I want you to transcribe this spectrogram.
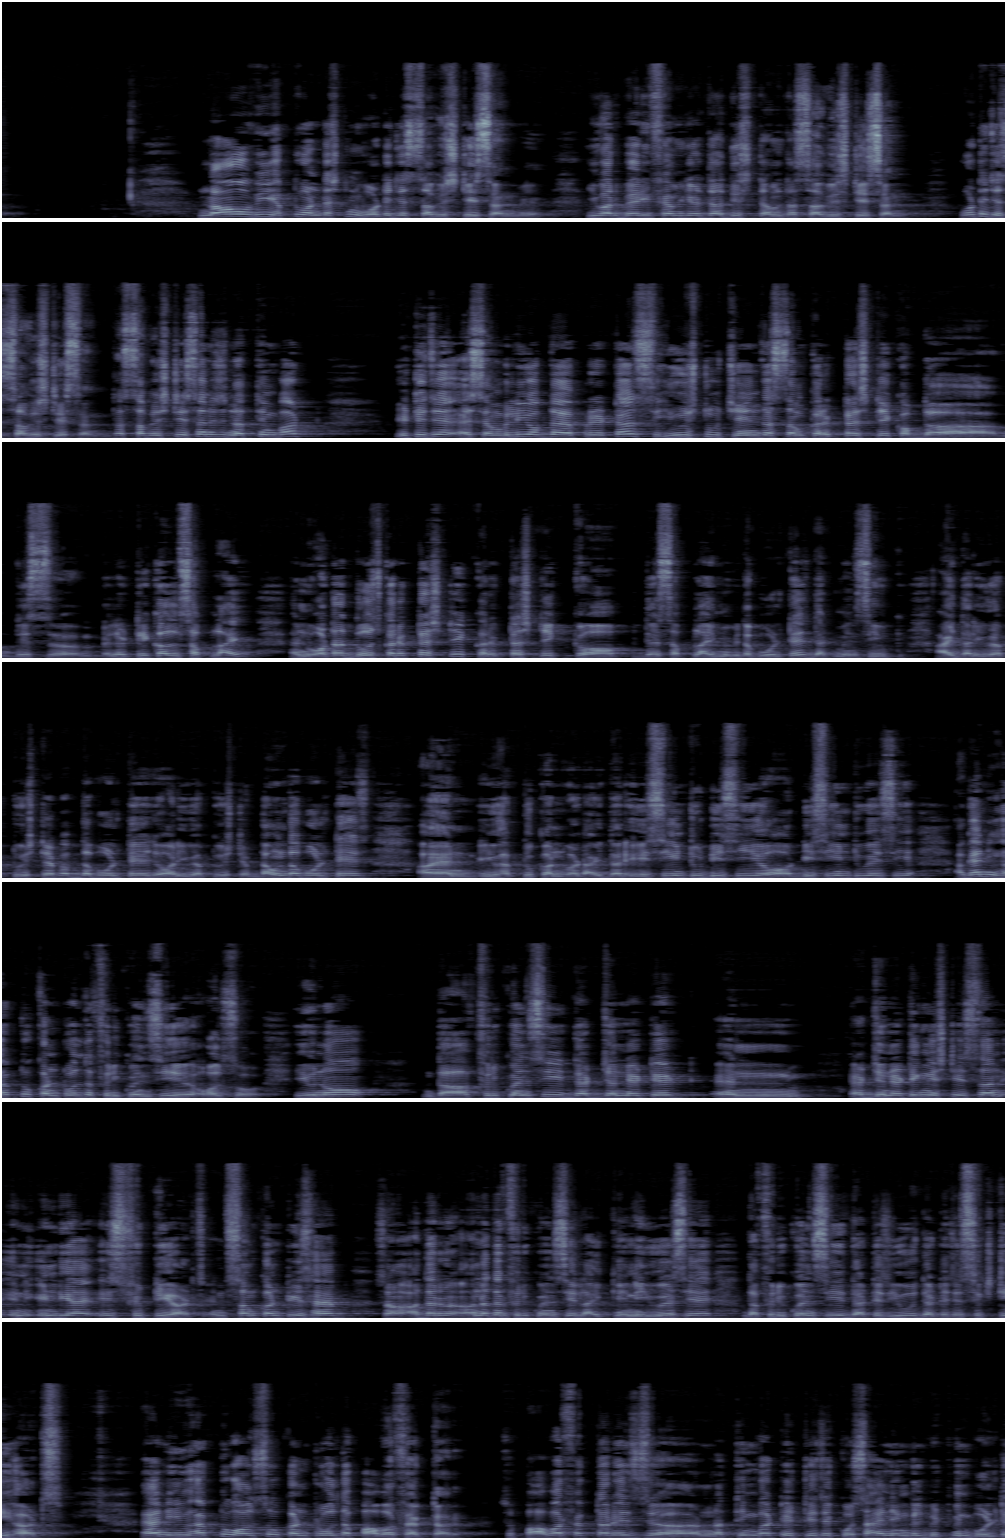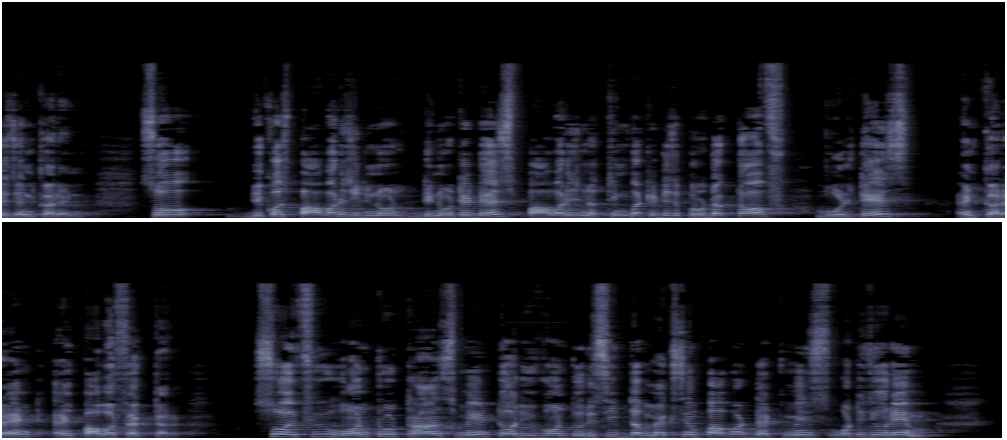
Now we have to understand what is a substation. You are very familiar with this term the substation. What is a substation? The substation is nothing but it is a assembly of the apparatus used to change the some characteristic of the this uh, electrical supply. And what are those characteristic? Characteristic of the supply maybe the voltage. That means you either you have to step up the voltage or you have to step down the voltage. And you have to convert either AC into DC or DC into AC again you have to control the frequency also. You know the frequency that generated in at generating station in India is 50 hertz. In some countries have some other another frequency like in USA the frequency that is used that is 60 hertz. And you have to also control the power factor. So power factor is uh, nothing but it is a cosine angle between voltage and current. So because power is denoted as power is nothing but it is a product of voltage and current and power factor. So if you want to transmit or you want to receive the maximum power, that means what is your aim?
